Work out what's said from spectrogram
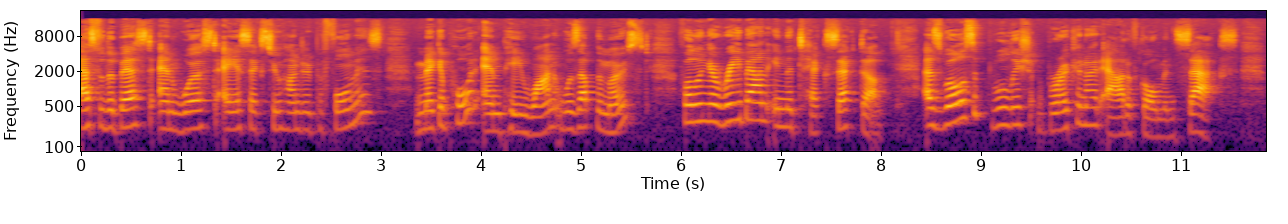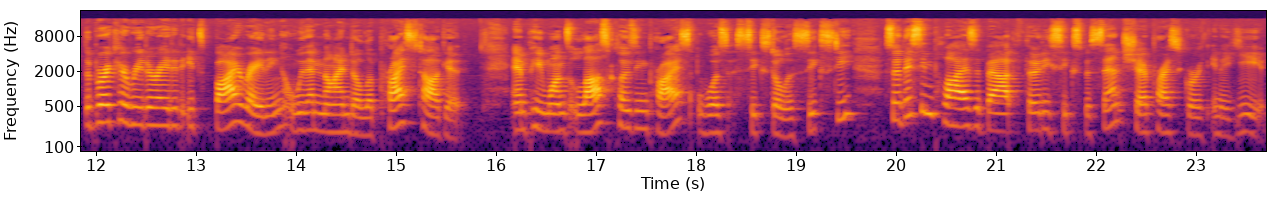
As for the best and worst ASX 200 performers, Megaport MP1 was up the most, following a rebound in the tech sector, as well as a bullish broker note out of Goldman Sachs. The broker reiterated its buy rating with a $9 price target. MP1's last closing price was $6.60, so this implies about 36% share price growth in a year.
